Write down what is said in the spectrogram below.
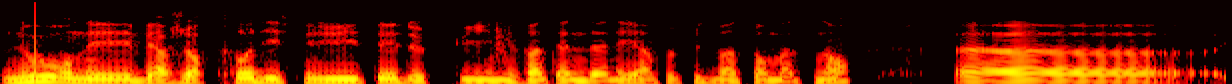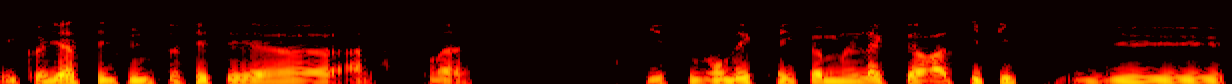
nous, on est hébergeur très haute disponibilité depuis une vingtaine d'années, un peu plus de 20 ans maintenant. Icolia, c'est une société, qui est souvent décrit comme l'acteur atypique du,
